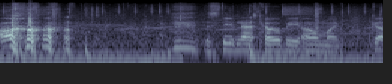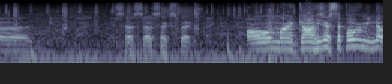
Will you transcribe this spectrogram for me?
Oh! the Steve Nash Kobe. Oh my god. So, so, expect. Oh my god, he's gonna step over me. No.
